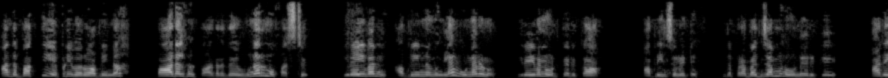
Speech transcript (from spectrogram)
அந்த பக்தி எப்படி வரும் அப்படின்னா பாடல்கள் பாடுறது உணரணும் ஃபர்ஸ்ட் இறைவன் அப்படின்னவங்கள உணரணும். இறைவன் ஒருத்தர் இருக்கா? அப்படின்னு சொல்லிட்டு. இந்த பிரபஞ்சம்னு ஒன்று இருக்கு. அதை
